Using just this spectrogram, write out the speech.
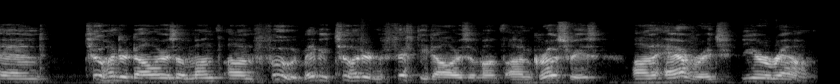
and $200 a month on food, maybe $250 a month on groceries on average year round.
